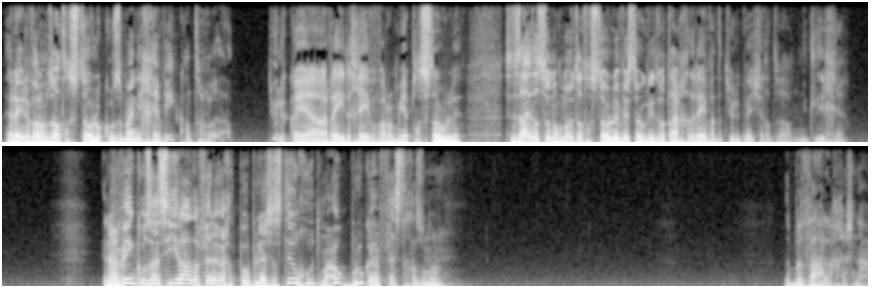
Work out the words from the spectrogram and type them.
Een reden waarom ze had gestolen kon ze mij niet geven. Ik kan toch... Tuurlijk kan je een reden geven waarom je hebt gestolen. Ze zei dat ze nog nooit had gestolen, wist ook niet wat haar gedreven had. Natuurlijk weet je dat wel. Niet liegen. In haar winkel zijn sieraden verreweg het populairste stilgoed, maar ook broeken en vesten gaan zonder. De beveiligers, nou.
